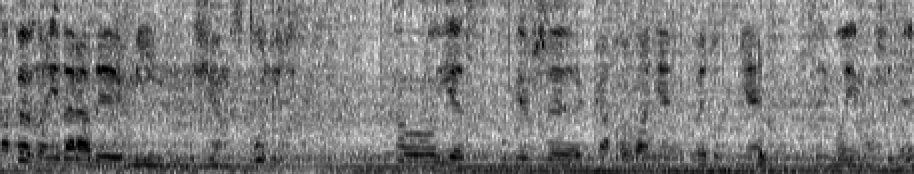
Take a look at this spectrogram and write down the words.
na pewno nie da rady mi się schłodzić. To jest po pierwsze katowanie według mnie tej mojej maszyny.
